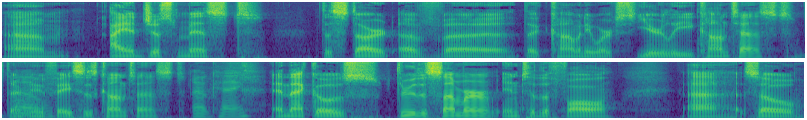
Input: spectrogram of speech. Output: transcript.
um I had just missed the start of uh the Comedy Works yearly contest their Oh. new faces contest okay. and that goes through the summer into the fall. Uh, so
